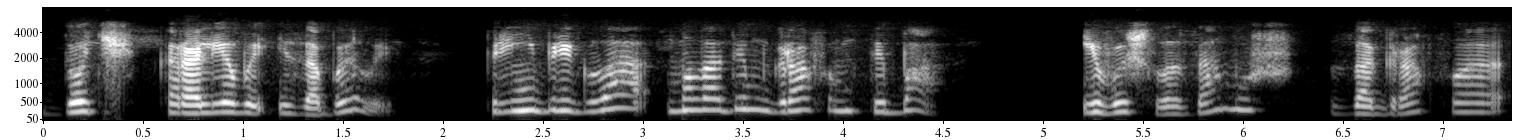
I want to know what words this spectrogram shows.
Дочь королевы Изабеллы пренебрегла молодым графом Теба и вышла замуж за графа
